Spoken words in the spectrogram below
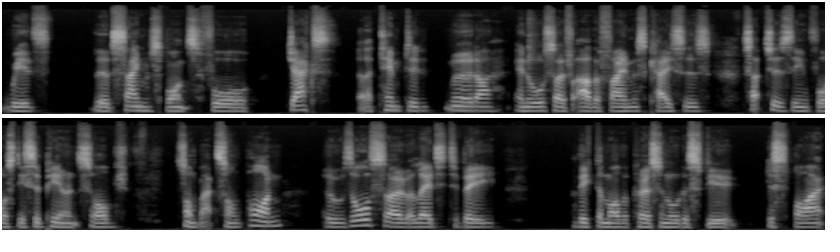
with the same response for Jack's attempted murder and also for other famous cases, such as the enforced disappearance of Sombath Somphone, who was also alleged to be a victim of a personal dispute despite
